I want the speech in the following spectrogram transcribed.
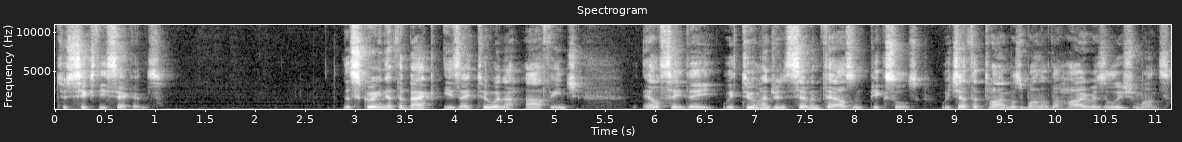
to 60 seconds. The screen at the back is a 2.5 inch LCD with 207,000 pixels, which at the time was one of the higher resolution ones.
